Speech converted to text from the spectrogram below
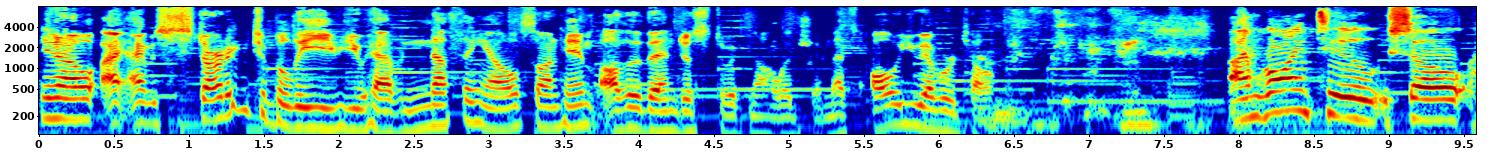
You know, I, I'm starting to believe you have nothing else on him other than just to acknowledge him. That's all you ever tell me. I'm going to so.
